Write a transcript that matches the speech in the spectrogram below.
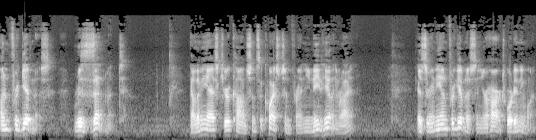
unforgiveness, resentment. Now, let me ask your conscience a question, friend. You need healing, right? Is there any unforgiveness in your heart toward anyone?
